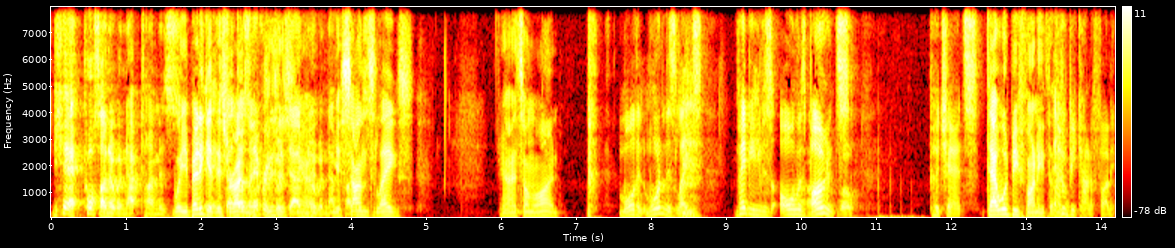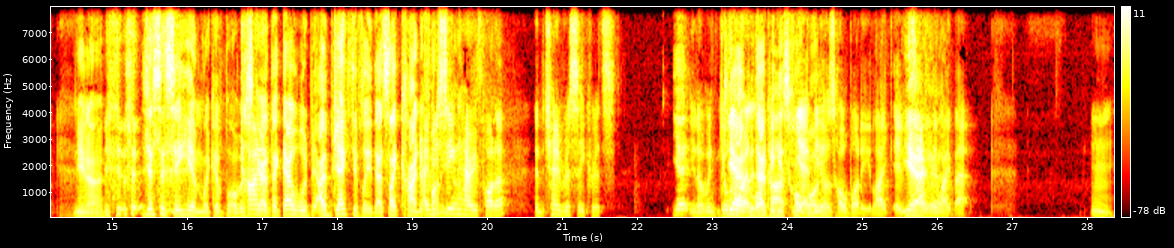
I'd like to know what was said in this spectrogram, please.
yeah, of course I know when nap time is. Well, you better get this that right. doesn't mate. every This good is, dad you know when nap your time son's is. legs. You know, it's on the line. More than more than his legs. Maybe he was all his bones. Well, perchance. That would be funny though. It would be kind of funny. You know, just to see him like a blob of Kinda- like that would be objectively. That's like kind of funny. Have funny. you seen though. Harry Potter and the Chamber of Secrets? yeah, You know when Gilderoy Yeah, but that'd be his whole yeah, it'd body. be his whole body, like Yeah, exactly yeah. like that. Mm.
